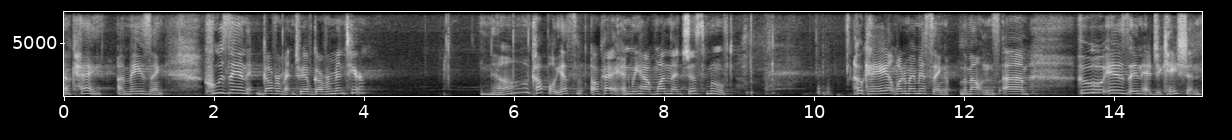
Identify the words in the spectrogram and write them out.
Okay, amazing. Who's in government? Do we have government here? No, a couple, yes. Okay, and we have one that just moved. Okay, what am I missing? The mountains. Um, who is in education?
